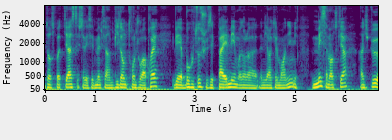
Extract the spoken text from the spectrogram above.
dans ce podcast et je t'avais fait même faire un bilan de 30 jours après. Et eh bien, il y a beaucoup de choses que je n'ai pas aimé moi dans la, Miracle Morning, mais ça m'a en tout cas un petit peu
